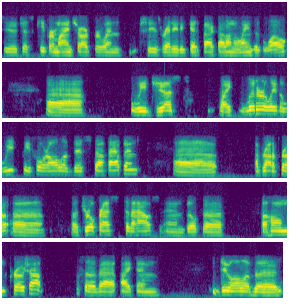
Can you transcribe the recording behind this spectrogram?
to just keep her mind sharp for when she's ready to get back out on the lanes as well. Uh, we just like literally the week before all of this stuff happened, uh, I brought a pro, uh, a drill press to the house and built a a home pro shop so that I can do all of the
